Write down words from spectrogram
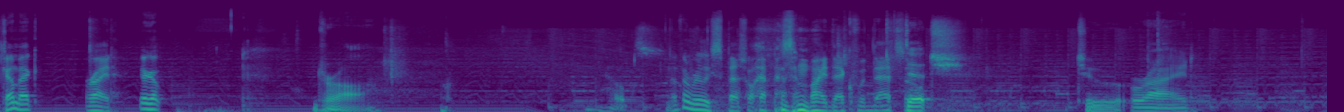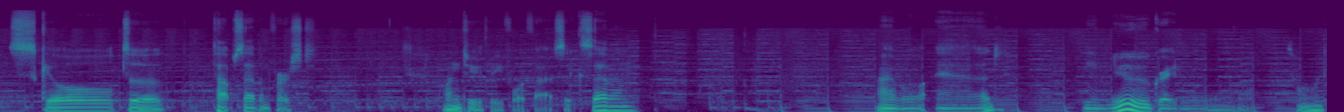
Come back. Right. Here you go. Draw. Helps. Nothing really special happens in my deck with that. So. Ditch to ride. Skill to top seven first. One, two, three, four, five, six, seven. I will add the new grade one. 20.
